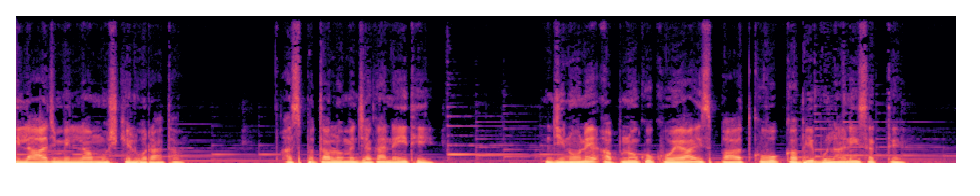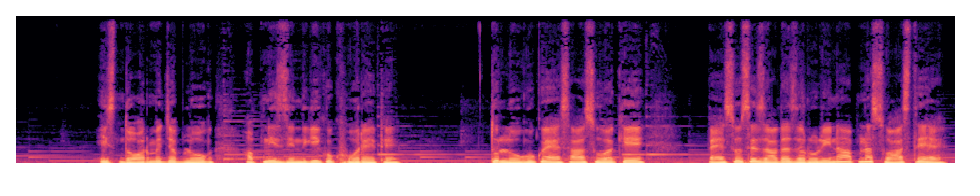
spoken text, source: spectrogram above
इलाज मिलना मुश्किल हो रहा था। अस्पतालों में जगह नहीं थी। जिन्होंने अपनों को खोया, इस बात को वो कभी भुला नहीं सकते। इस दौर में जब लोग अपनी ज़िंदगी को खो रहे थे तो लोगों को एहसास हुआ कि पैसों से ज़्यादा ज़रूरी ना अपना स्वास्थ्य है।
